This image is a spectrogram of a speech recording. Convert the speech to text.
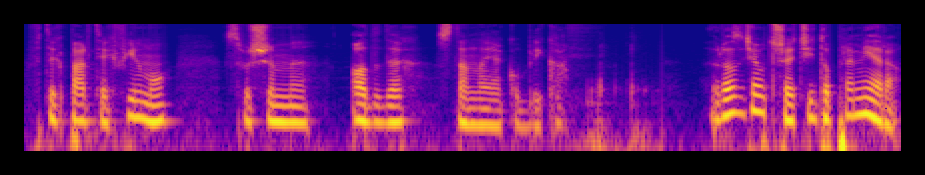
W tych partiach filmu słyszymy oddech Stanleya Kubricka. Rozdział trzeci to premiera.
